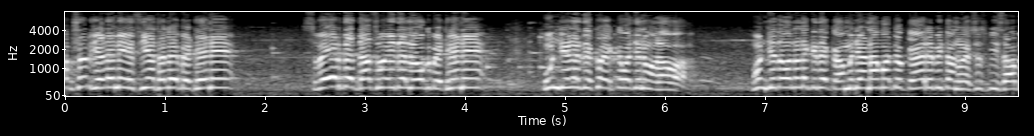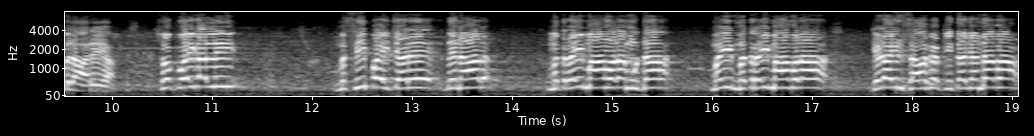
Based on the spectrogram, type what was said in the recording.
ਅਫਸਰ ਜਿਹੜੇ ਨੇ ਏਸੀਆਂ ਥੱਲੇ ਬੈਠੇ ਨੇ। ਸਵੇਰ ਦੇ 10 ਵਜੇ ਦੇ ਲੋਕ ਬੈਠੇ ਨੇ। ਹੁਣ ਜਿਹੜੇ ਦੇਖੋ 1 ਵਜਣ ਵਾਲਾ ਵਾ। ਹੁਣ ਜਦੋਂ ਉਹਨਾਂ ਨੇ ਕਿਤੇ ਕੰਮ ਜਾਣਾ ਵਾ ਤੇ ਉਹ ਕਹਿ ਰਹੇ ਵੀ ਤੁਹਾਨੂੰ ਐਸਐਸਪੀ ਸਾਹਿਬ ਬੁਲਾ ਰਹੇ ਆ। ਸੋ ਕੋਈ ਗੱਲ ਨਹੀਂ। ਮਸੀਹ ਭਾਈਚਾਰੇ ਦੇ ਨਾਲ ਮਤਰਈ ਮਾਂ ਵਾਲਾ ਮੁੱਦਾ, ਮਈ ਮਤਰਈ ਮਾਂ ਵਾਲਾ ਜਿਹੜਾ ਇਨਸਾਫ ਹੈ ਕੀਤਾ ਜਾਂਦਾ ਵਾ,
